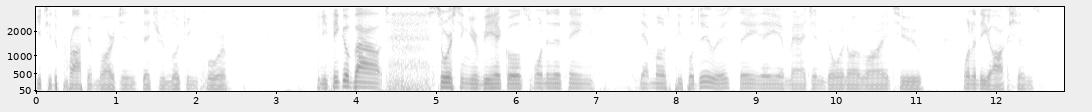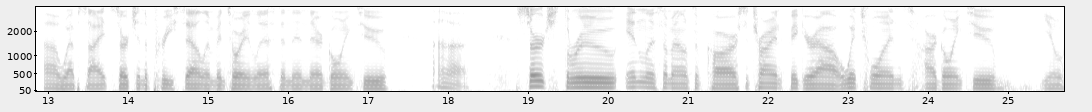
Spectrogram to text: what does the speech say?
get you the profit margins that you're looking for. When you think about sourcing your vehicles, one of the things that most people do is they, they imagine going online to one of the auctions uh, websites, searching the pre sale inventory list, and then they're going to uh, search through endless amounts of cars to try and figure out which ones are going to you know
